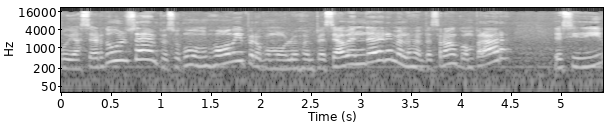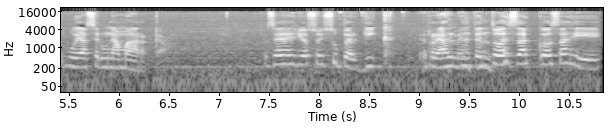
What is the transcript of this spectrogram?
Voy a hacer dulce, empezó como un hobby, pero como los empecé a vender y me los empezaron a comprar, decidí, voy a hacer una marca. Entonces yo soy súper geek realmente en todas esas cosas y,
